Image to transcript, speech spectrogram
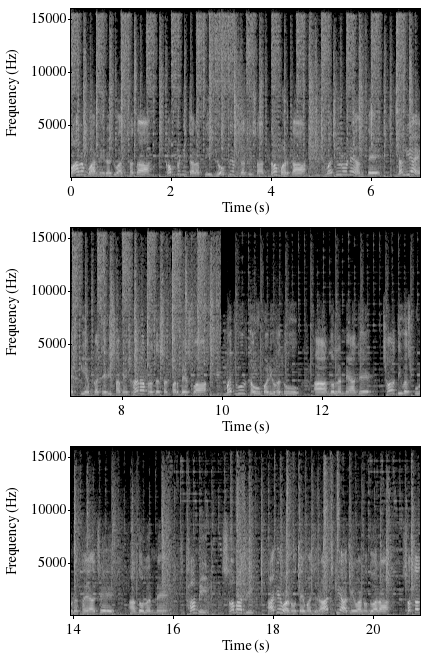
વારંવારની રજૂઆત છતાં કંપની તરફથી યોગ્ય પ્રતિસાદ ન મળતા મજૂરોને અંતે નલિયા એસડીએમ કચેરી સામે ઘણા પ્રદર્શન પર બેસવા મજબૂર થવું પડ્યું હતું. આ આંદોલનને આજે છ દિવસ પૂર્ણ થયા છે. આંદોલનને સ્થાનિક સામાજિક આગેવાનો તેમજ રાજકીય આગેવાનો દ્વારા સતત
